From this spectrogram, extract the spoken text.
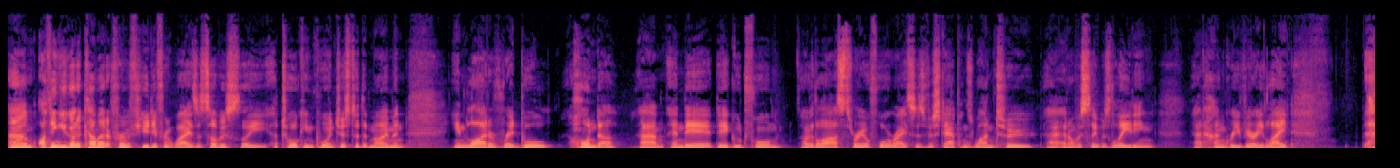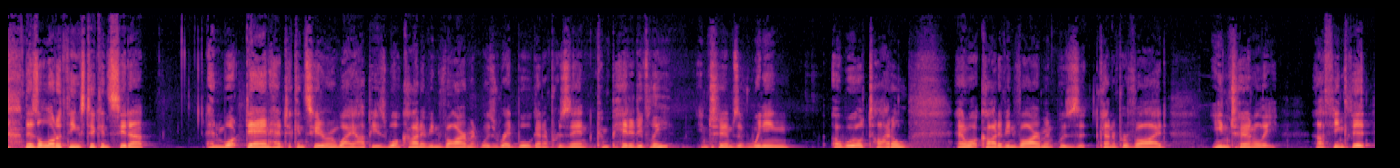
Um, I think you've got to come at it from a few different ways. It's obviously a talking point just at the moment in light of Red Bull Honda um, and their their good form over the last three or four races. Verstappen's won two, uh, and obviously was leading at Hungary very late. There's a lot of things to consider. And what Dan had to consider and weigh up is what kind of environment was Red Bull going to present competitively in terms of winning a world title, and what kind of environment was it going to provide internally. I think that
